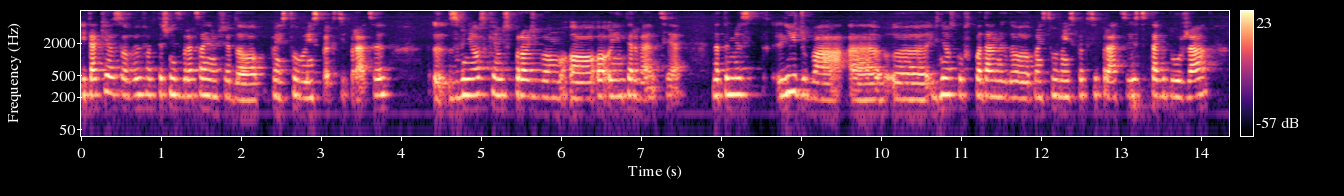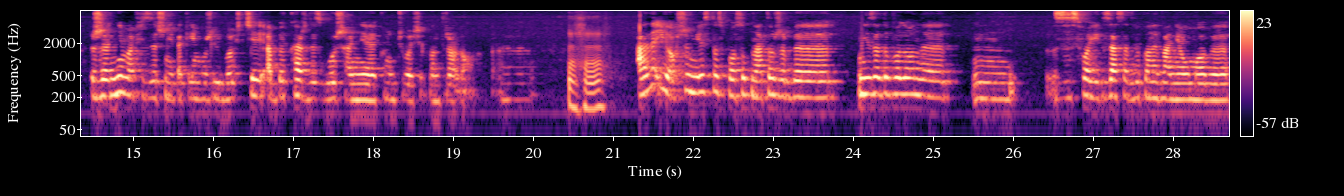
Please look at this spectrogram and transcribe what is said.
I takie osoby faktycznie zwracają się do Państwowej Inspekcji Pracy y, z wnioskiem, z prośbą o, o interwencję. Natomiast liczba e, e, wniosków składanych do Państwowej Inspekcji Pracy jest tak duża, że nie ma fizycznie takiej możliwości, aby każde zgłoszenie kończyło się kontrolą. E, Mhm. Ale i owszem, jest to sposób na to, żeby niezadowolony mm, ze swoich zasad wykonywania umowy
